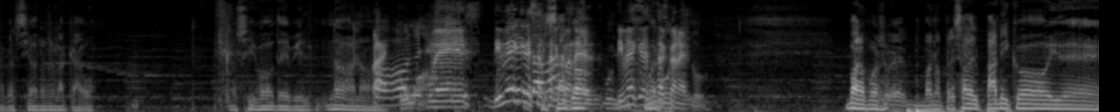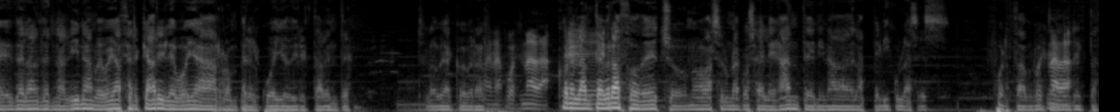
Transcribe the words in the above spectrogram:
A ver si ahora no la cago. No sigo débil. No, no. Cojones. Pues dime qué quieres ¿Qué hacer con él. Dime qué quieres hacer con él. Bueno, pues eh, bueno, presa del pánico y de, de la adrenalina, me voy a acercar y le voy a romper el cuello directamente. Se lo voy a cobrar. Bueno, pues nada. Con el Eh, antebrazo, de hecho. No va a ser una cosa elegante ni nada de las películas. Es fuerza bruta Pues nada. directa.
